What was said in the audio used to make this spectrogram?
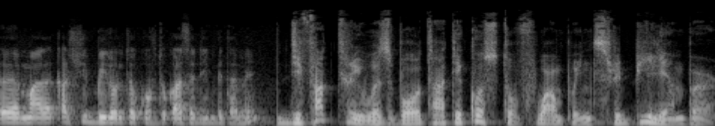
Uh, Warshaan kun qarshii biliyoona tokkoof tuqaa sadiin bitame. The factory was bought at a cost of 1.3 billion birr.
